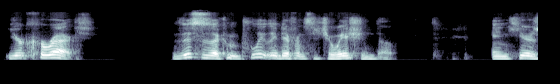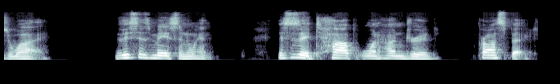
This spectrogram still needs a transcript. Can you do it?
You're correct. This is a completely different situation, though. And here's why. This is Masyn Winn. This is a top 100 prospect.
